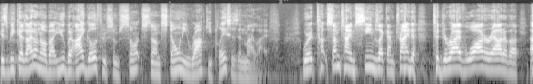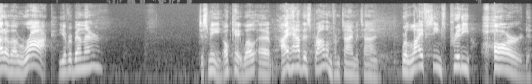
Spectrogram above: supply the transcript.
is because I don't know about you, but I go through some, so, some stony, rocky places in my life where it t- sometimes seems like I'm trying to, to derive water out of, a, out of a rock. You ever been there? Just me. Okay, well, uh, I have this problem from time to time where life seems pretty hard.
